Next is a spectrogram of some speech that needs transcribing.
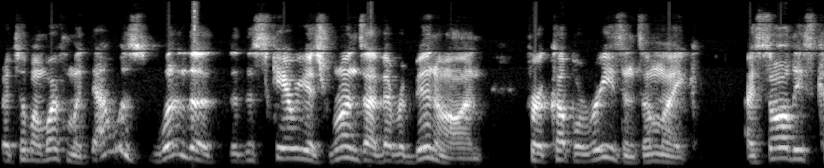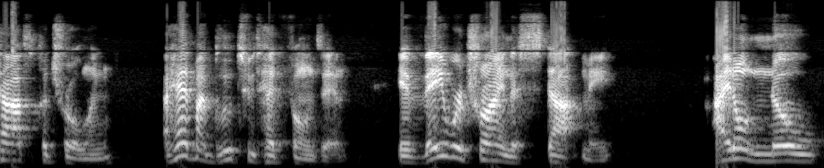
But I told my wife, I'm like, that was one of the, the, the scariest runs I've ever been on for a couple reasons. I'm like, I saw these cops patrolling. I had my Bluetooth headphones in. If they were trying to stop me, I don't know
